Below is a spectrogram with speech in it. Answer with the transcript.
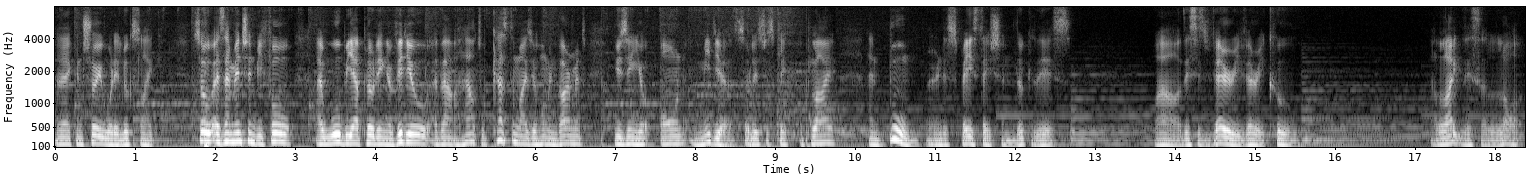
and I can show you what it looks like. So as I mentioned before, I will be uploading a video about how to customize your home environment using your own media. So let's just click apply and boom, we're in the space station. Look at this. Wow, this is very, very cool. I like this a lot.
